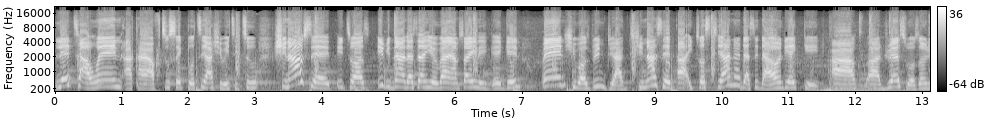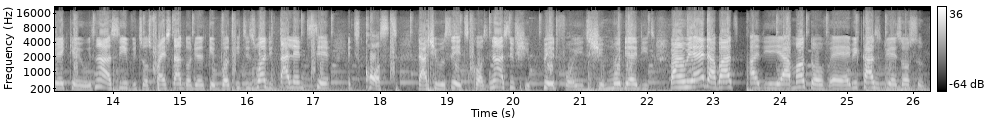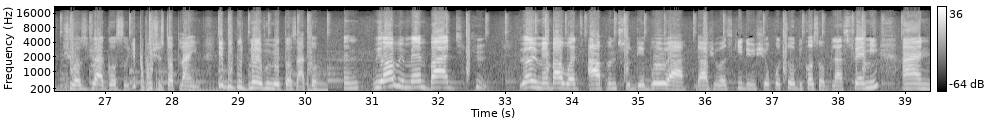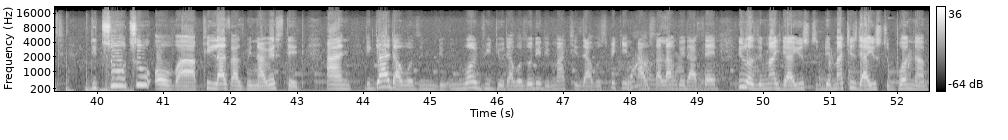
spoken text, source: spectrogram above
later when akara àṣírí ti tú she now said it was if you don't understand yoruba i am sorry again when she was being dragged she now said ah it was tiana that said that hundred k. Her her dress was hundred k. It's not as if it was price tag hundred k but it is what the talent say it cost that she will say it cost. It's not as if she paid for it she modelled it. And we heard about uh, the amount of uh, Erika's dress also she was dragged also. You people should stop lying. You people no even rate us at all. And we all remembered hmm, we all remember what happened to deborah that she was killed in sokoto because of blasphemy and the two two of her killers has been arrested. And the guy that was in the in one video that was only the matches that was speaking hausa language that said this was the match they are used to the matches they are used to burn am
